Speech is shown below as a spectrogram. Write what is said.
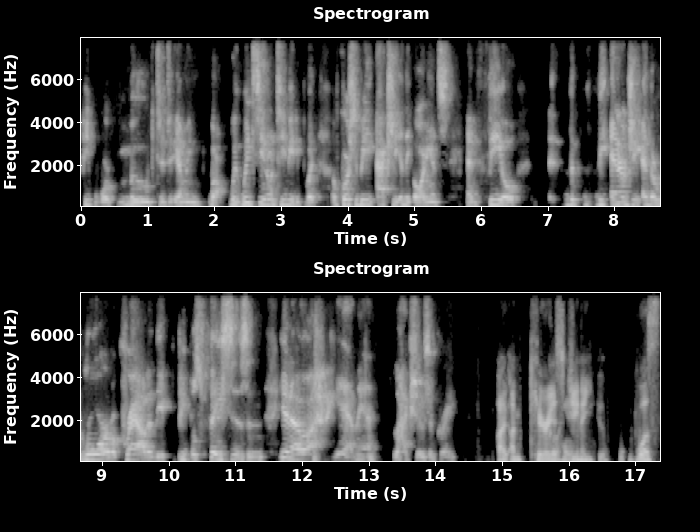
People were moved to, I mean, well, we, would see it on TV, but of course, to be actually in the audience and feel the the energy and the roar of a crowd and the people's faces and you know, uh, yeah, man, live shows are great. I, am curious, Gina, was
